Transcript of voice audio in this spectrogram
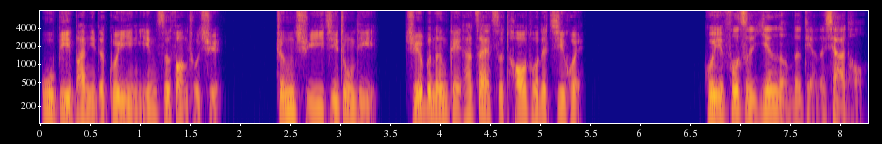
务必把你的鬼影银子放出去，争取一击中地，绝不能给他再次逃脱的机会。鬼夫子阴冷的点了下头，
